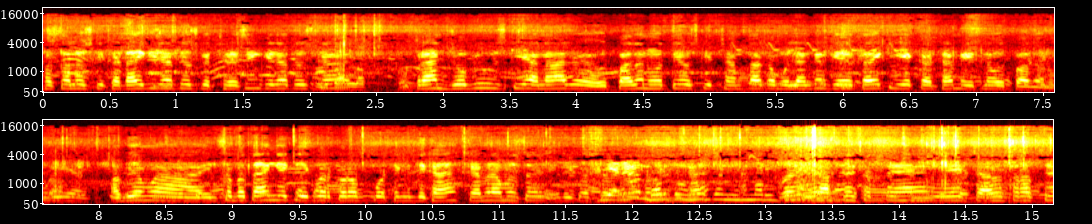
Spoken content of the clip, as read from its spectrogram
फ़सल है उसकी कटाई की जाती है उसकी थ्रेसिंग की जाती है उसके उपरांत जो भी उसकी अनाज उत्पादन होती है उसकी क्षमता का मूल्यांकन किया जाता है कि एक कट्ठा में इतना उत्पादन हुआ अभी हम इनसे बताएँगे कि एक बार क्रॉप कटिंग दिखाएँ। कैमरा मैन से रिक्वेस्ट हैं। आप देख सकते हैं ये चारों तरफ़ से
